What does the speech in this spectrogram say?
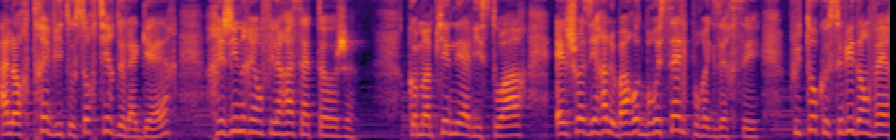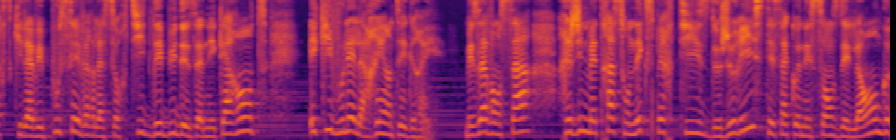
Alors très vite, au sortir de la guerre, Régine réenfilera sa toge. Comme un pied né à l'histoire, elle choisira le barreau de Bruxelles pour exercer, plutôt que celui d'Anvers qui l'avait poussée vers la sortie début des années 40 et qui voulait la réintégrer. Mais avant ça, Régine mettra son expertise de juriste et sa connaissance des langues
